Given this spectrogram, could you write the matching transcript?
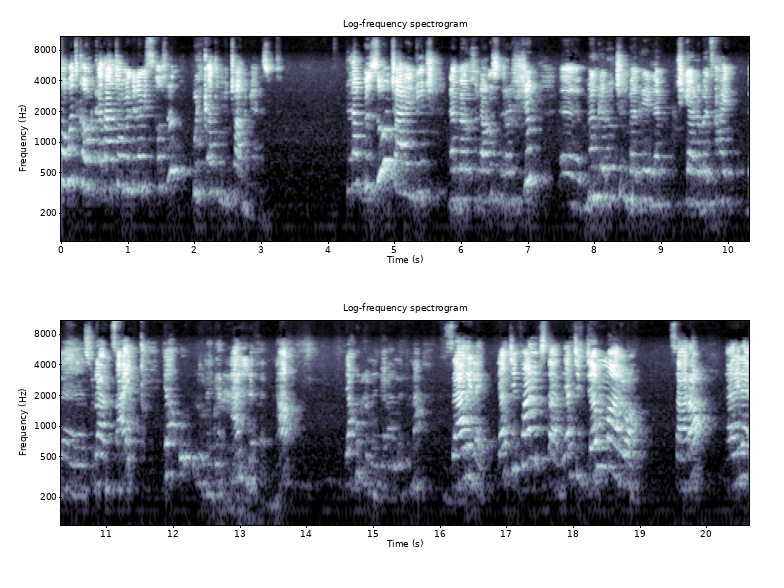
ሰዎች ከውድቀታቸው ምንድን ነው የሚወስዱት? ውድቀቱን ብቻ ነው የሚያነሱት። እና ብዙ challenge ኦች ነበሩ ሱዳን ውስጥ ረዥም መንገዶችን በእግሬ ለምች ያለው በፀሐይ በሱዳን ፀሐይ ያ ሁሉ ነገር አለፈና ያ ሁሉ ነገር አለፈና ዛሬ ላይ ያቺ five star ያቺ ጀማሪዋ ሳራ ዛሬ ላይ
